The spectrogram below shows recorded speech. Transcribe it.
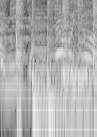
da mídia. Tamo junto.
